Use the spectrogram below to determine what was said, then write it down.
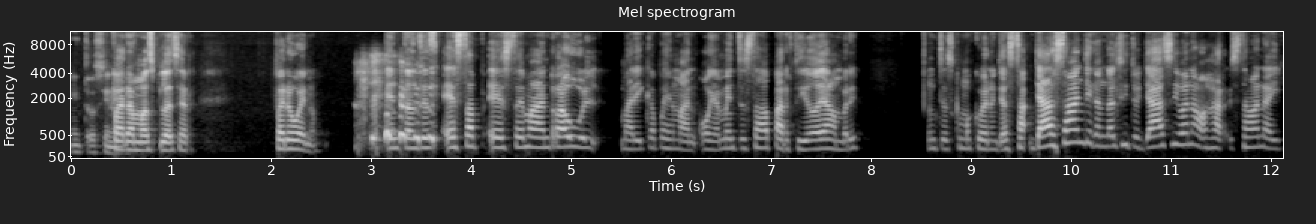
y tocineta. para más placer. Pero bueno, entonces esta, este man, Raúl, marica, pues el man obviamente estaba partido de hambre. Entonces como que bueno, ya, está, ya estaban llegando al sitio, ya se iban a bajar, estaban ahí.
